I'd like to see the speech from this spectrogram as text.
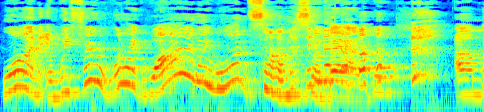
one, and we figured we're like, why do they want some so bad? well, um,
